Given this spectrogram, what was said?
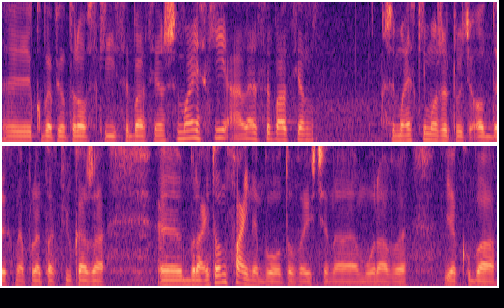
e, Kuba Piotrowski i Sebastian Szymański, ale Sebastian Szymański może czuć oddech na plecach piłkarza e, Brighton. Fajne było to wejście na murawę Jakuba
